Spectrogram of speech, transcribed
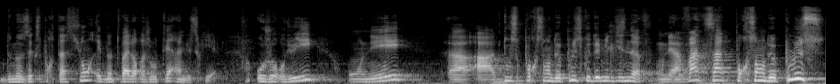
de nos exportations et de notre valeur ajoutée industrielle. Aujourd'hui, on est à 12% de plus que 2019. On est à 25% de plus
